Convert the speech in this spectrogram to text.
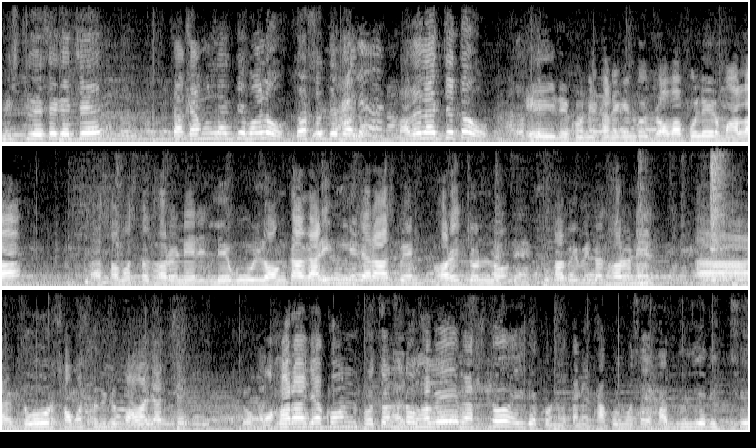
মিষ্টি এসে গেছে। তা কেমন লাগছে বলো? দর্শকদের বলো। ভালো লাগছে তো? এই দেখুন, এখানে কিন্তু জবা ফুলের মালা সমস্ত ধরনের লেবু, লঙ্কা গাড়ি নিয়ে যারা আসবেন ঘরের জন্য বিভিন্ন ধরনের দৌড় সমস্ত কিছু পাওয়া যাচ্ছে। তো মহারাজ এখন প্রচণ্ডভাবে ব্যস্ত। এই দেখুন এখানে ঠাকুর মশাই হাত ধুইয়ে দিচ্ছে।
